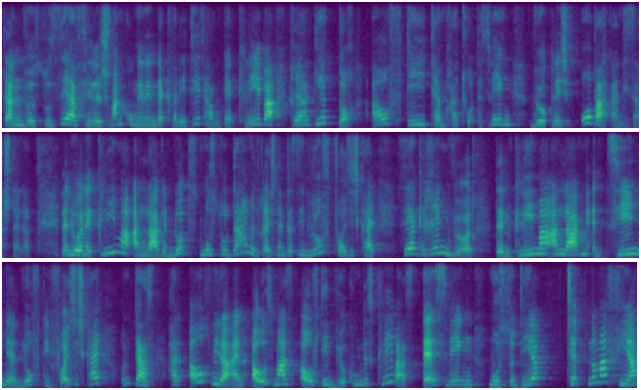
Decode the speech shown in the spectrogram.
dann wirst du sehr viele Schwankungen in der Qualität haben. Der Kleber reagiert doch auf die Temperatur. Deswegen wirklich Obacht an dieser Stelle. Wenn du eine Klimaanlage nutzt, musst du damit rechnen, dass die Luftfeuchtigkeit sehr gering wird, denn Klimaanlagen entziehen der Luft die Feuchtigkeit und das hat auch wieder ein Ausmaß auf die Wirkung des Klebers. Deswegen musst du dir Tipp Nummer 4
